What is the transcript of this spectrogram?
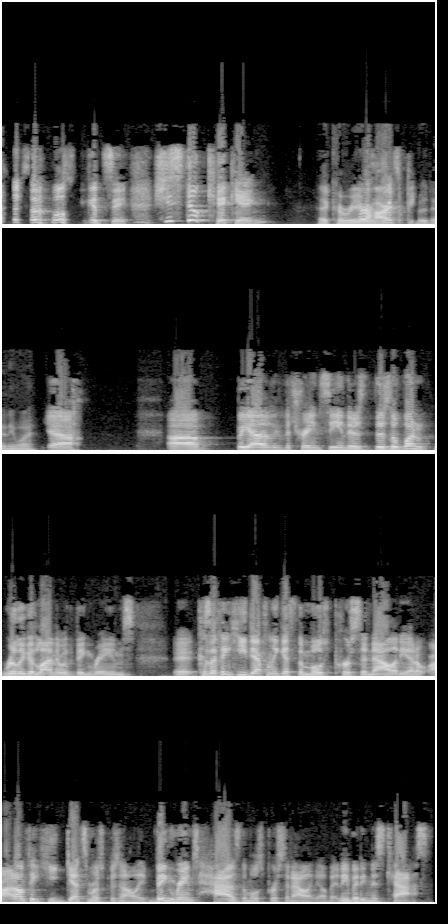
That's the most you could say. She's still kicking. her career. Her heart's beating. But anyway, Yeah. Uh, but yeah, I think the train scene. There's there's the one really good line there with Ving Rhames because I think he definitely gets the most personality out of. I don't think he gets the most personality. Ving Rhames has the most personality of anybody in this cast.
